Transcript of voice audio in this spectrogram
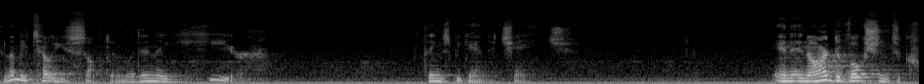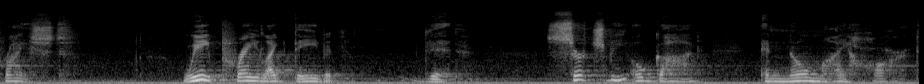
And let me tell you something within a year, things began to change. And in our devotion to Christ, we pray like David did. Search me, O God, and know my heart.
